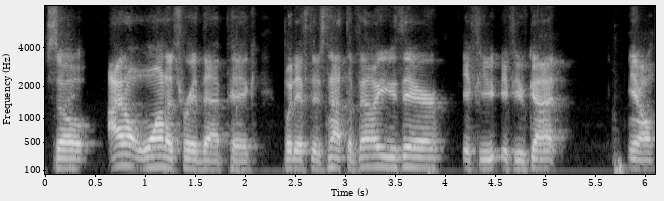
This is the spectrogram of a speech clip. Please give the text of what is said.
So I don't want to trade that pick. But if there's not the value there, if you if you've got you know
